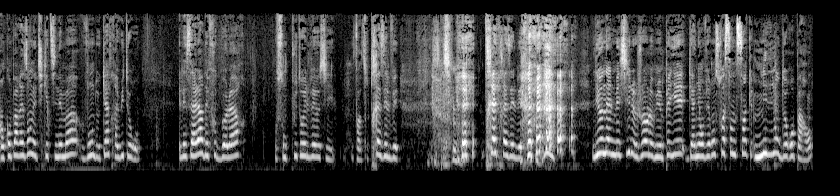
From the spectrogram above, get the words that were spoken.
En comparaison, les tickets de cinéma vont de 4 à 8 euros. Et les salaires des footballeurs sont plutôt élevés aussi. Enfin, sont très élevés. très très élevés. Lionel Messi, le joueur le mieux payé, gagne environ 65 millions d'euros par an.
